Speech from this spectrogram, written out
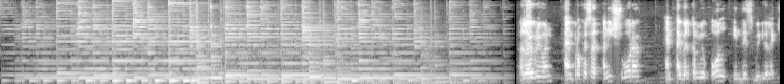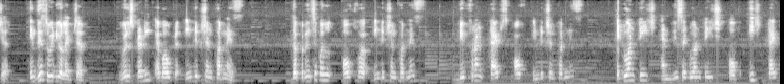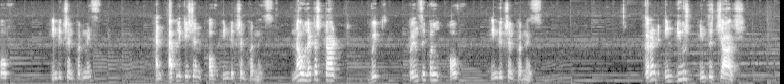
Hello everyone, I am Professor Anish Vora and I welcome you all in this video lecture. In this video lecture, we will study about induction furnace, the principle of uh, induction furnace, different types of induction furnace, advantage and disadvantage of each type of induction furnace, and application of induction furnace. Now let us start with principle of induction furnace. Current induced in the charge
